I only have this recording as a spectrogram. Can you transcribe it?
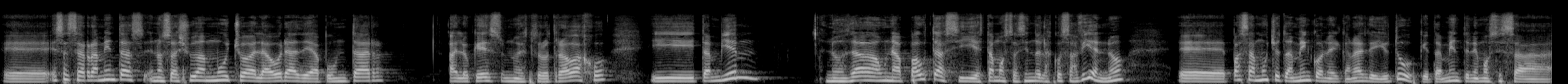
Esas herramientas nos ayudan mucho a la hora de apuntar a lo que es nuestro trabajo y también nos da una pauta si estamos haciendo las cosas bien, ¿no? Eh, pasa mucho también con el canal de YouTube, que también tenemos esa,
